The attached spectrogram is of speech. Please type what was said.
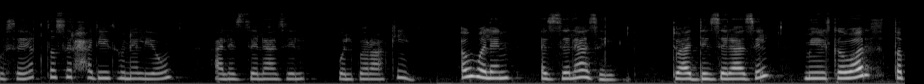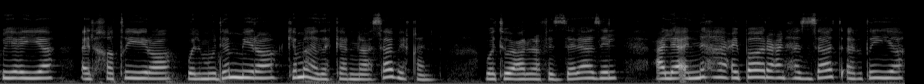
وسيقتصر حديثنا اليوم على الزلازل والبراكين. أولا الزلازل. تعد الزلازل من الكوارث الطبيعية الخطيرة والمدمرة كما ذكرنا سابقا. وتعرف الزلازل على أنها عبارة عن هزات أرضية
